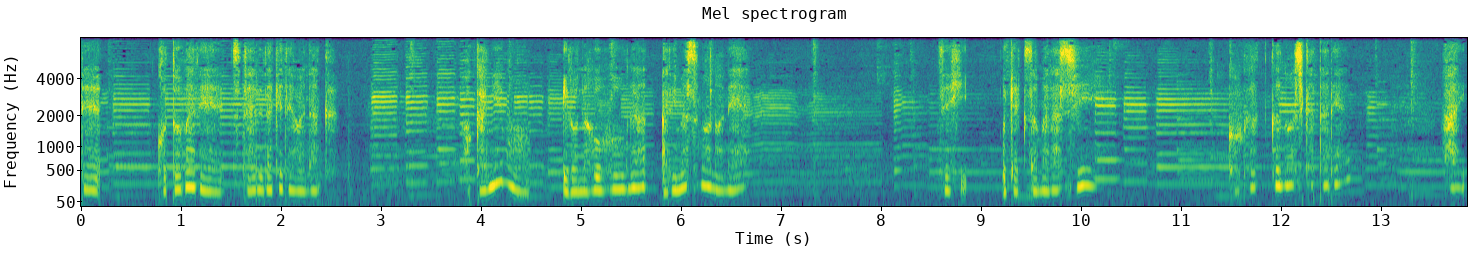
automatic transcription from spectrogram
て言葉で伝えるだけではなく他にもいろんな方法がありますものね。是非お客様らしい告白の仕方ではい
